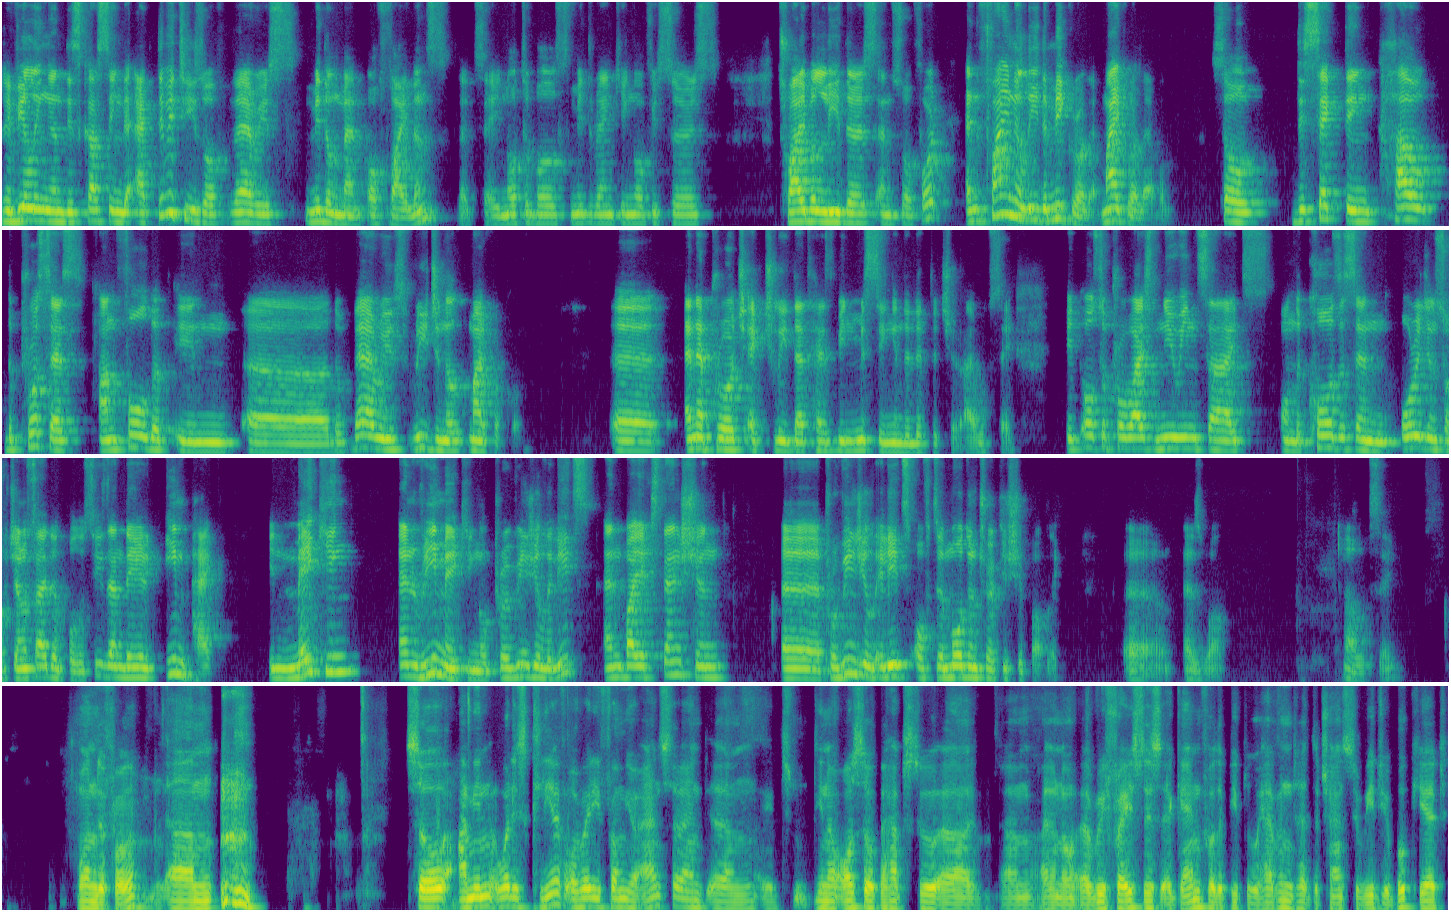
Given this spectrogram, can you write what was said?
revealing and discussing the activities of various middlemen of violence, let's say notables, mid-ranking officers, tribal leaders, and so forth. And finally, the micro, micro level. So dissecting how the process unfolded in uh, the various regional microcosm. Uh, an approach actually that has been missing in the literature, I would say. It also provides new insights on the causes and origins of genocidal policies and their impact in making and remaking of provincial elites, and by extension, uh, provincial elites of the modern Turkish Republic uh, as well, I would say. Wonderful. Um, so, I mean, what is clear already from your answer, and um, it, you know, also perhaps to, uh, um, I don't know, uh, rephrase this again for the people who haven't had the chance to read your book yet.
